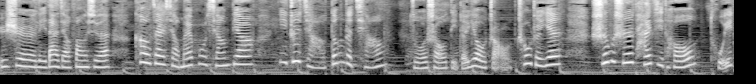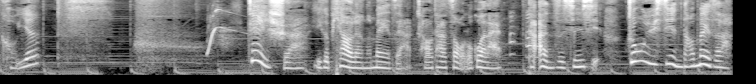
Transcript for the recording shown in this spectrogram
于是李大脚放学靠在小卖部墙边，一只脚蹬着墙，左手抵着右肘抽着烟，时不时抬起头吐一口烟。这时啊，一个漂亮的妹子呀、朝他走了过来，他暗自欣喜，终于吸引到妹子了。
